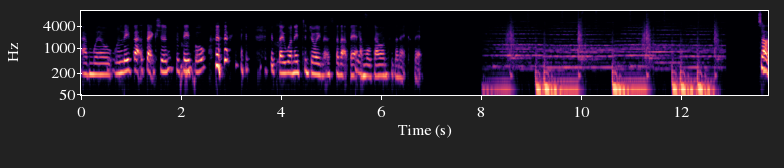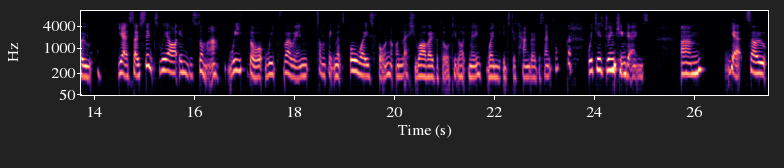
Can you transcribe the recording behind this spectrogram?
and we'll we'll leave that section for people if they wanted to join us for that bit, yes. and we'll go on to the next bit. So, yeah, so since we are in the summer, we thought we'd throw in something that's always fun, unless you are over 30 like me, when it's just hangover central, which is drinking games. Um, yeah, so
